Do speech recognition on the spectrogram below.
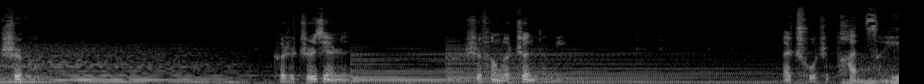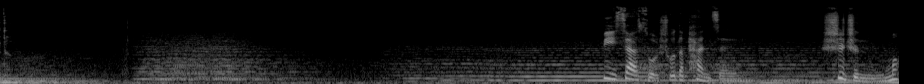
是吗？可是执剑人是奉了朕的命来处置叛贼的。陛下所说的叛贼，是指奴吗？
